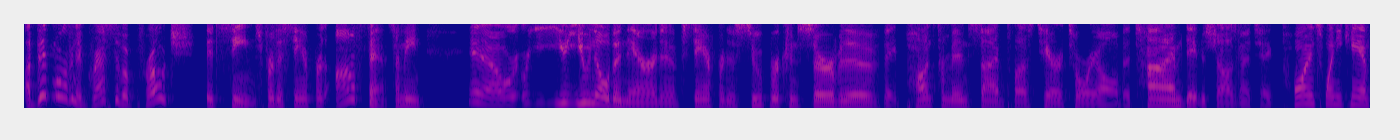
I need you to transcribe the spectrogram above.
A bit more of an aggressive approach, it seems, for the Stanford offense. I mean, you know, you you know the narrative. Stanford is super conservative. They punt from inside plus territory all the time. David Shaw is going to take points when he can.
